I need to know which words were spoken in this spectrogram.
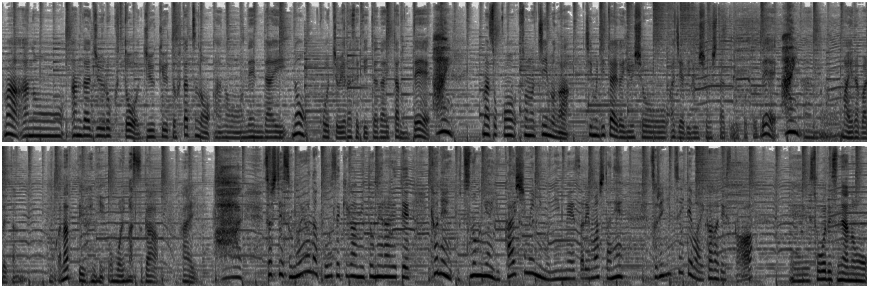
まあ、あのアンダー16と19と2つのあの年代のコーチをやらせていただいたので、はい、まあ、そこそのチームがチーム自体が優勝アジアで優勝したということで、はい、あのまあ、選ばれたのかなっていうふうに思いますが。はい、はい。そしてそのような功績が認められて去年宇都宮ゆかい市民にも任命されましたね。それについてはいかがですか？えー、そうですね。あの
